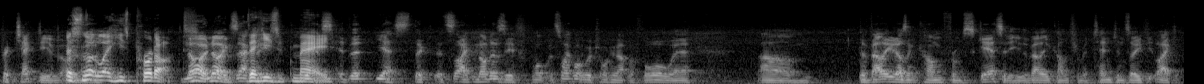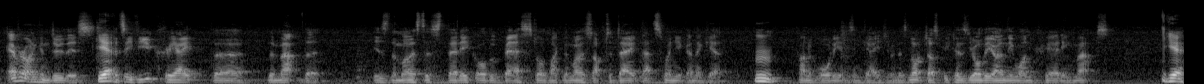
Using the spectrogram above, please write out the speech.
protective. It's over- not like his product. no, no, exactly. that he's made. Yes, it, yes the, it's like not as if well, it's like what we were talking about before, where um, the value doesn't come from scarcity. The value comes from attention. So if you, like everyone can do this. Yeah. It's if you create the the map that is the most aesthetic or the best or like the most up to date, that's when you're going to get Hmm. kind of audience engagement. It's not just because you're the only one creating maps. Yeah.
